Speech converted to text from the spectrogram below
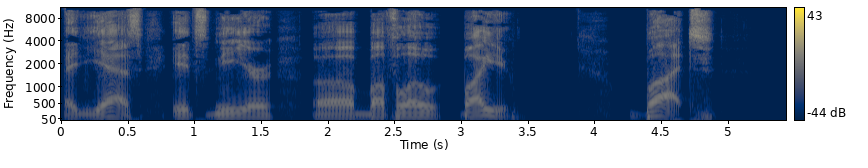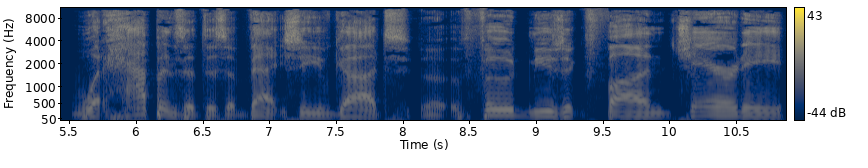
And yes, it's near, uh, Buffalo Bayou. But, what happens at this event. So you've got uh, food, music, fun, charity,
